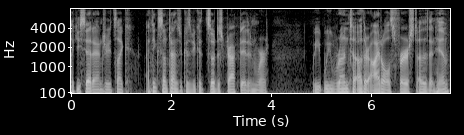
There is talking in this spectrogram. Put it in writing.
like you said, Andrew. It's like I think sometimes because we get so distracted and we're we we run to other idols first, other than Him.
